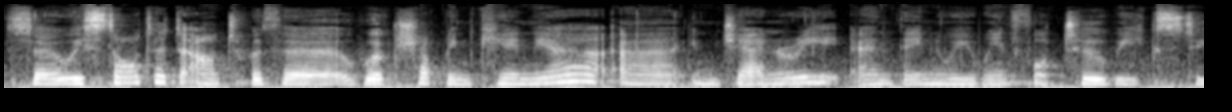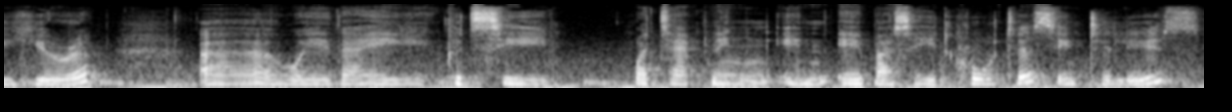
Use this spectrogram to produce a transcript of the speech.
So we started out with a workshop in Kenya uh, in January, and then we went for two weeks to Europe, uh, where they could see what's happening in Airbus headquarters in Toulouse.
